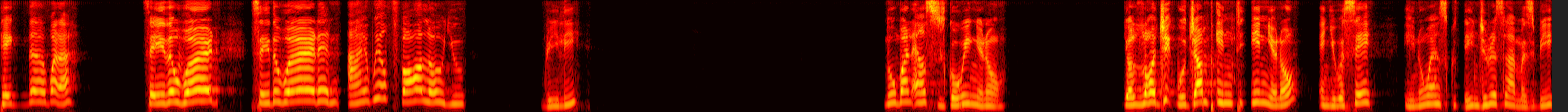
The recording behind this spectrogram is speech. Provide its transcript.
Take the what? Uh? Say the word, say the word, and I will follow you. Really? No one else is going, you know. Your logic will jump in, in, you know, and you will say, You know what's dangerous lah must be?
